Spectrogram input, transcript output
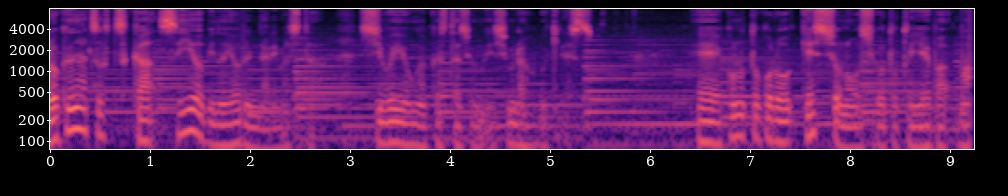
6月2日水曜日の夜になりました。渋い音楽スタジオの石村吹雪です、えー、このところ月初のお仕事といえば、ま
